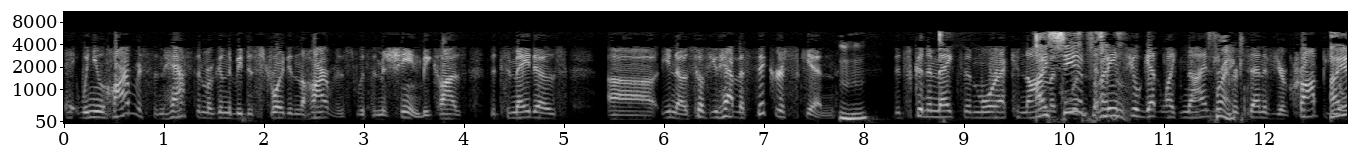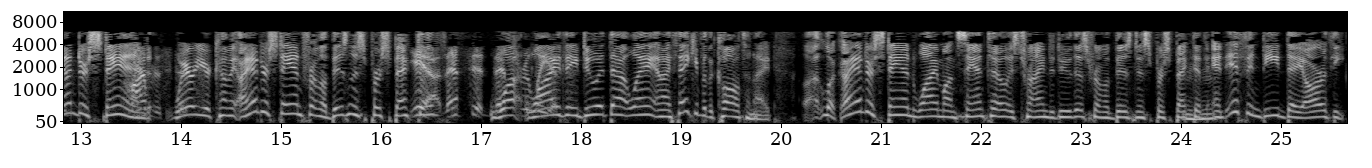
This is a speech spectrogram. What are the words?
eh, when you harvest them, half of them are going to be destroyed in the harvest with the machine because the tomatoes, uh, you know, so if you have a thicker skin, hmm it's going to make them more economical. I see it- It I- means you'll get like 90% of your crop. I understand harvested. where you're coming. I understand from a business perspective. Yeah, that's it. That's why, really why it. they do it that way, and I thank you for the call tonight. Uh, look, I understand why Monsanto is trying to do this from a business perspective, Mm-hmm. and if indeed they are the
